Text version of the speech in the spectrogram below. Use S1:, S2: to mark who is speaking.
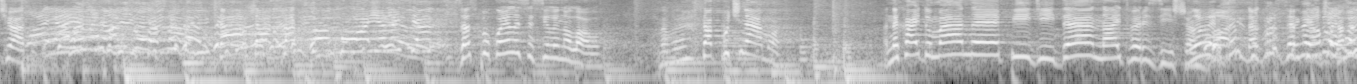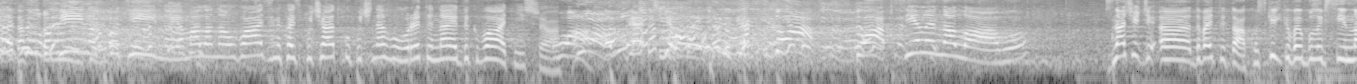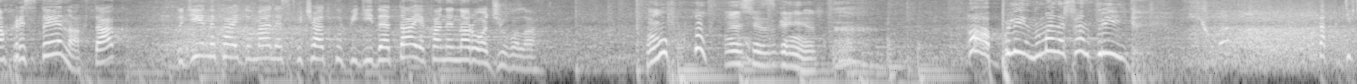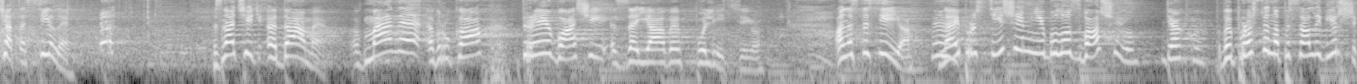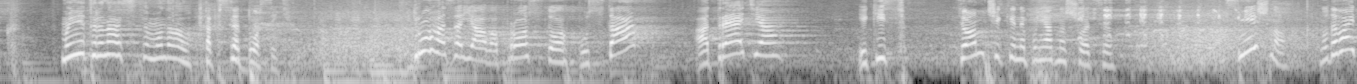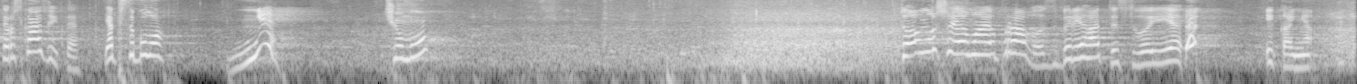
S1: дівчата. Так, так, заспокоїлися. Заспокоїлися, сіли на лаву. Так, почнемо. Нехай до мене підійде. Так, так, спокійно, спокійно. Я мала на увазі, нехай спочатку почне говорити найадекватніше. Так, стоп! Стоп! Сіли на лаву. Значить, е, давайте так, оскільки ви були всі на хрестинах, так? Тоді нехай до мене спочатку підійде та, яка не народжувала.
S2: Я сейчас, конечно.
S3: А, блін, у мене ж Андрій.
S1: Так, дівчата, сіли. Значить, е, дами, в мене в руках три ваші заяви в поліцію. Анастасія, найпростіше мені було з вашою.
S3: Дякую.
S1: Ви просто написали віршик.
S3: Мені 13 мало.
S1: Так все досить. Друга заява просто пуста, а третя якісь цьомчики, непонятно що це. Смішно? Ну давайте, розказуйте, як все було.
S4: Ні.
S1: Чому?
S4: Тому що я маю право зберігати своє і коня.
